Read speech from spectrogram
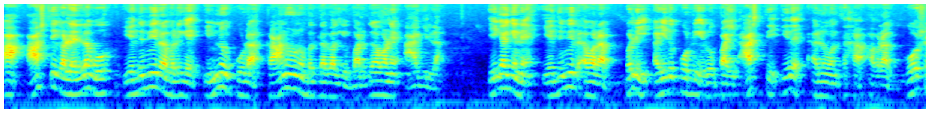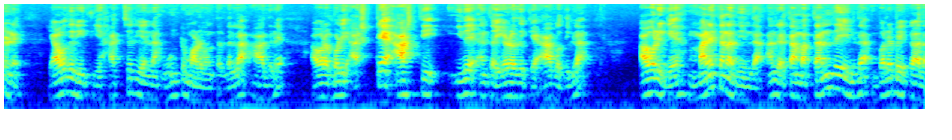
ಆ ಆಸ್ತಿಗಳೆಲ್ಲವೂ ಯದುವೀರವರಿಗೆ ಇನ್ನೂ ಕೂಡ ಕಾನೂನುಬದ್ಧವಾಗಿ ವರ್ಗಾವಣೆ ಆಗಿಲ್ಲ. ಹೀಗಾಗಿಯೇ ಯದುವೀರ್ ಅವರ ಬಳಿ ಐದು ಕೋಟಿ ರೂಪಾಯಿ ಆಸ್ತಿ ಇದೆ ಅನ್ನುವಂತಹ ಅವರ ಘೋಷಣೆ ಯಾವುದೇ ರೀತಿಯ ಅಚ್ಚರಿಯನ್ನು ಉಂಟು ಮಾಡುವಂಥದ್ದಲ್ಲ. ಆದರೆ ಅವರ ಬಳಿ ಅಷ್ಟೇ ಆಸ್ತಿ ಇದೆ ಅಂತ ಹೇಳೋದಕ್ಕೆ ಆಗೋದಿಲ್ಲ. ಅವರಿಗೆ ಮನೆತನದಿಂದ, ಅಂದರೆ ತಮ್ಮ ತಂದೆಯಿಂದ ಬರಬೇಕಾದ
